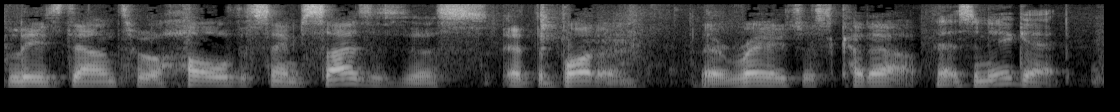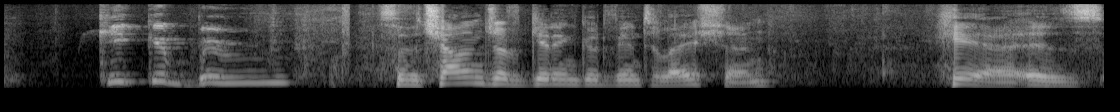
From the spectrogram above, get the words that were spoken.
leads down to a hole the same size as this at the bottom that Ray just cut out. That's an air gap. Kickaboo. So the challenge of getting good ventilation here is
